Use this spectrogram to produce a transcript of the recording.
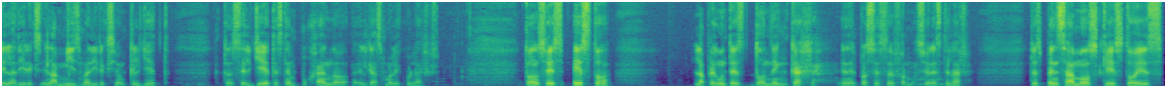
en la, en la misma dirección que el jet. Entonces el jet está empujando el gas molecular. Entonces esto, la pregunta es dónde encaja en el proceso de formación estelar. Entonces pensamos que esto es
